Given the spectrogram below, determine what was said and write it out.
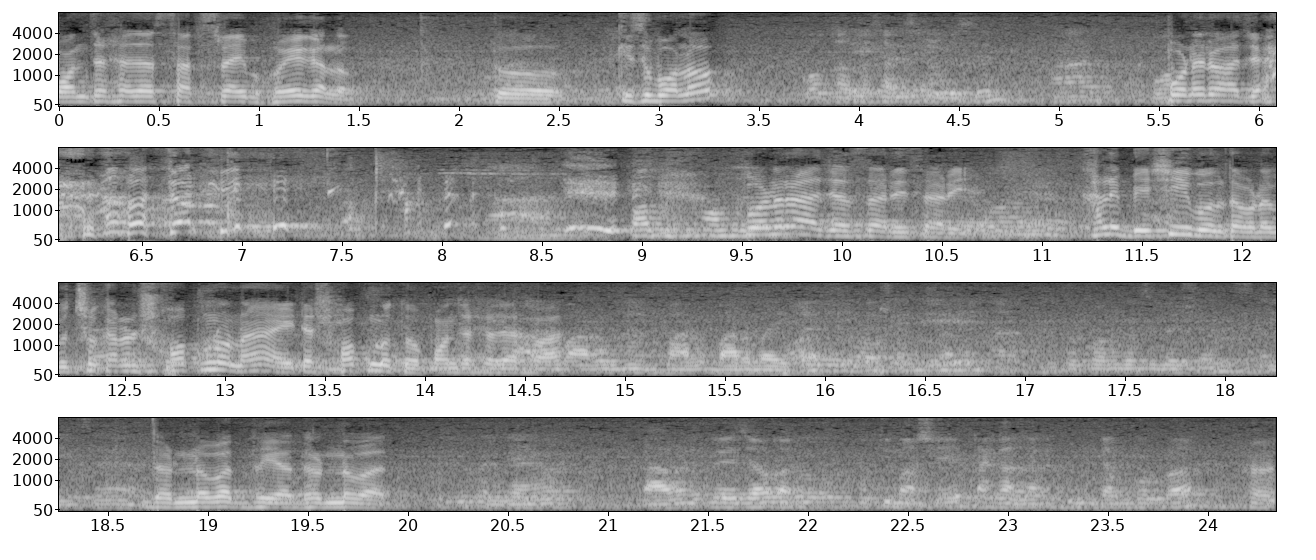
পঞ্চাশ হাজার সাবস্ক্রাইব হয়ে গেল, তো কিছু বলো? পনেরো হাজার। পনেরো হাজার সরি সরি খালি বেশিই বলতে পারো, বুঝছ? কারণ স্বপ্ন না, এটা স্বপ্ন তো, পঞ্চাশ হাজার হওয়া। ধন্যবাদ ভাইয়া ধন্যবাদ। তো যাই হোক তারপরে পেয়ে যাও আর প্রতি মাসে টাকা ইনকাম করবা। হ্যাঁ।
